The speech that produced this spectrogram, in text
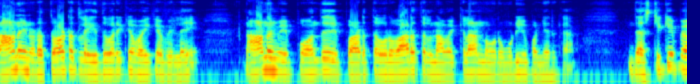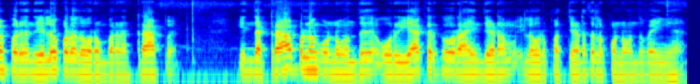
நானும் என்னோடய தோட்டத்தில் இது வரைக்கும் வைக்கவில்லை. நானும் இப்போ வந்து இப்போ அடுத்த ஒரு வாரத்தில் நான் வைக்கலான்னு ஒரு முடிவு பண்ணியிருக்கேன். இந்த ஸ்டிக்கி பேப்பர் இந்த எல்லோ கலரில் வரும் பாருங்கள் ட்ராப்பு இந்த ட்ராப்பெல்லாம் கொண்டு வந்து ஒரு ஏக்கருக்கு ஒரு ஐந்து இடம் இல்லை ஒரு பத்து இடத்துல கொண்டு வந்து வைங்க.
